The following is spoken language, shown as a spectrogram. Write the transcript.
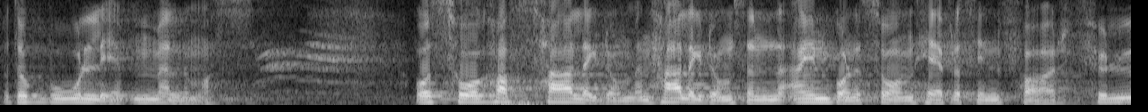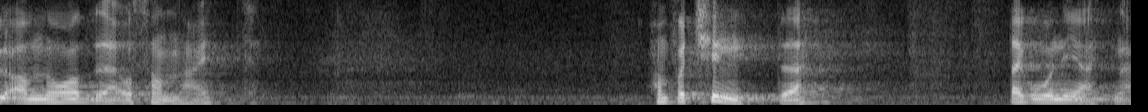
og tok bolig mellom oss og så hans herligdom, en herligdom som den enbårne sønnen har fra sin far, full av nåde og sannhet. Han forkynte de gode nyhetene.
